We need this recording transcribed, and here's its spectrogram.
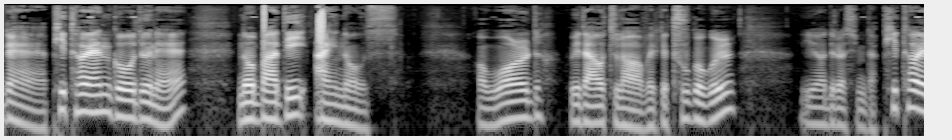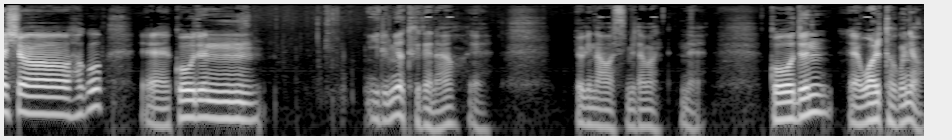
네, 피터 앤 고든의 Nobody I Know, A World Without Love 이렇게 두 곡을 이어드렸습니다. 피터 애셔하고 예, 고든 이름이 어떻게 되나요? 예, 여기 나왔습니다만, 네. 고든 예, 월터군요.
